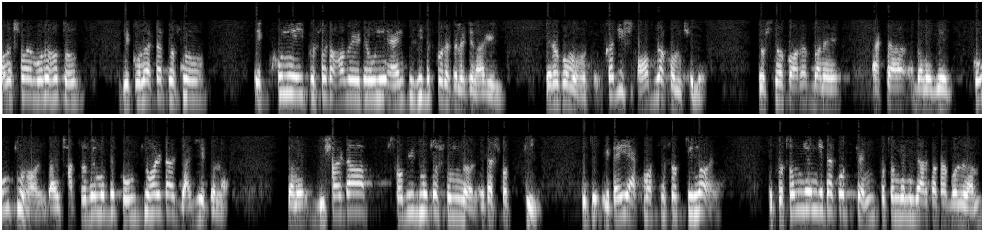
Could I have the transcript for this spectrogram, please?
অনেক সময় মনে হতো যে কোনো একটা প্রশ্ন, এক্ষুনি এই প্রশ্নটা হবে, এটা উনি অ্যান্টিসিপেট করে ফেলেছেন আগেই। এরকমও হতো। কাজে সব রকম ছিল। প্রশ্ন করার মানে একটা মানে যে কৌতূহল মানে ছাত্রদের মধ্যে কৌতূহলটা জাগিয়ে তোলা। মানে বিষয়টা ছবির মতো সুন্দর, এটা সত্যি। কিন্তু এটাই একমাত্র সত্যি নয়। তো প্রথম জন যেটা করতেন প্রথম জন যার কথা বললাম,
